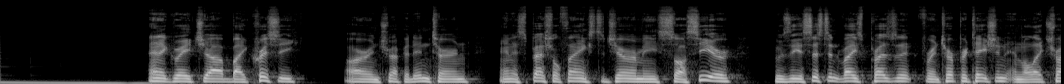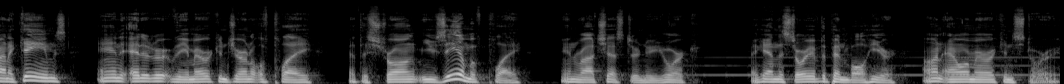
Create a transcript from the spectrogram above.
And a great job by Chrissy, our intrepid intern, and a special thanks to Jeremy Saucier, who's the Assistant Vice President for Interpretation and Electronic Games and editor of the American Journal of Play at the Strong Museum of Play in Rochester, New York. Again, the story of the pinball here on Our American Stories.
